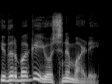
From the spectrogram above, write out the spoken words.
ಇದರ ಬಗ್ಗೆ ಯೋಚನೆ ಮಾಡಿ.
